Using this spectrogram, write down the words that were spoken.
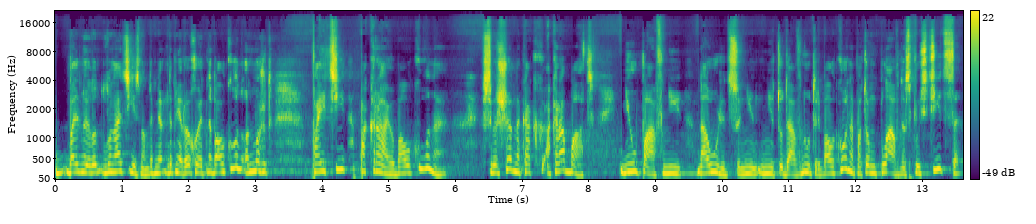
больной лунатизмом, например, выходит на балкон, он может пойти по краю балкона – совершенно как акробат, не упав ни на улицу, ни, ни туда, внутрь балкона, потом плавно спуститься.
